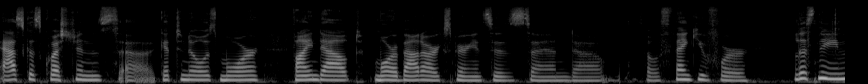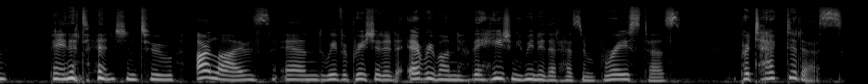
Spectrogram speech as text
ask us questions, uh, get to know us more, find out more about our experiences. And uh, so, thank you for listening, paying attention to our lives. And we've appreciated everyone, the Haitian community that has embraced us, protected us,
